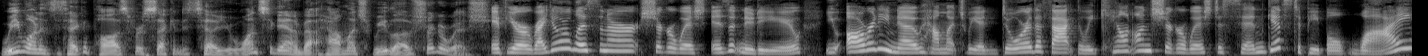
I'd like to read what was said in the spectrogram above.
We wanted to take a pause for a second to tell you once again about how much we love Sugar Wish. if you're a regular listener sugar wish isn't new to you. You already know how much we adore the fact that we count on sugar wish to send gifts to people. Why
